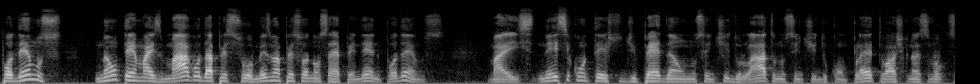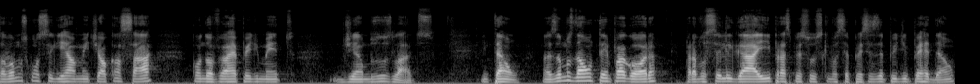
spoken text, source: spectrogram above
Podemos não ter mais mágoa da pessoa, mesmo a pessoa não se arrependendo? Podemos. Mas nesse contexto de perdão no sentido lato, no sentido completo, eu acho que nós só vamos conseguir realmente alcançar quando houver o arrependimento de ambos os lados. Então, nós vamos dar um tempo agora para você ligar aí para as pessoas que você precisa pedir perdão.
